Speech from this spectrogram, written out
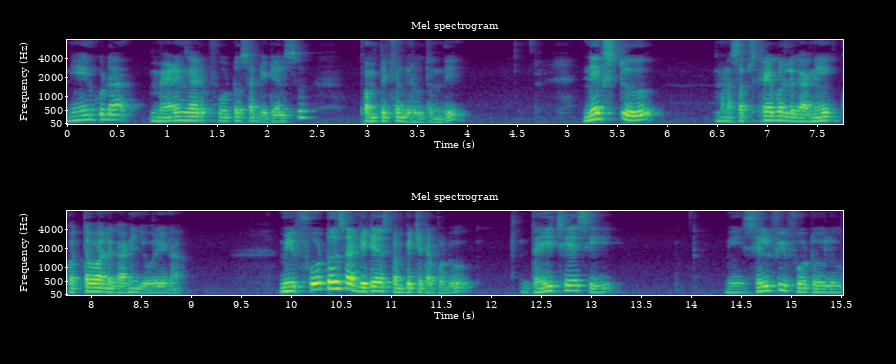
నేను కూడా మేడం గారి ఫొటోస్ అండ్ డీటెయిల్స్ పంపించడం జరుగుతుంది. నెక్స్ట్ మన సబ్స్క్రైబర్లు కానీ కొత్త వాళ్ళు కానీ ఎవరైనా మీ ఫొటోస్ అండ్ డీటెయిల్స్ పంపించేటప్పుడు దయచేసి మీ సెల్ఫీ ఫోటోలు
